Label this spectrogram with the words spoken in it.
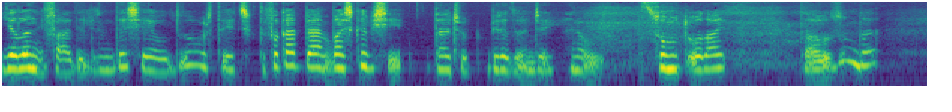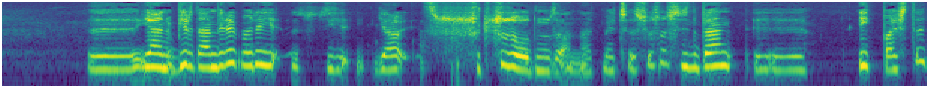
yalan ifadelerinde şey olduğu ortaya çıktı. Fakat ben başka bir şey daha çok biraz önce hani o somut olay daha uzun da ee, yani birdenbire böyle ya, suçsuz olduğunuzu anlatmaya çalışıyorsunuz. Şimdi ben e, ilk başta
